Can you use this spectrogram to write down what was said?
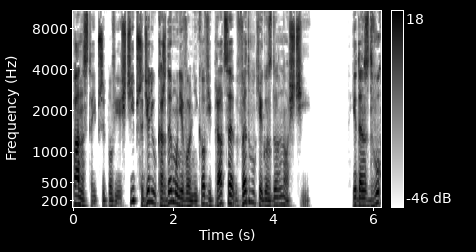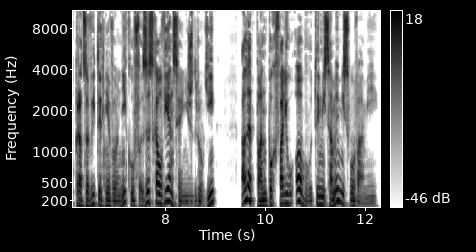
Pan z tej przypowieści przydzielił każdemu niewolnikowi pracę według jego zdolności. Jeden z dwóch pracowitych niewolników zyskał więcej niż drugi, ale Pan pochwalił obu tymi samymi słowami.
